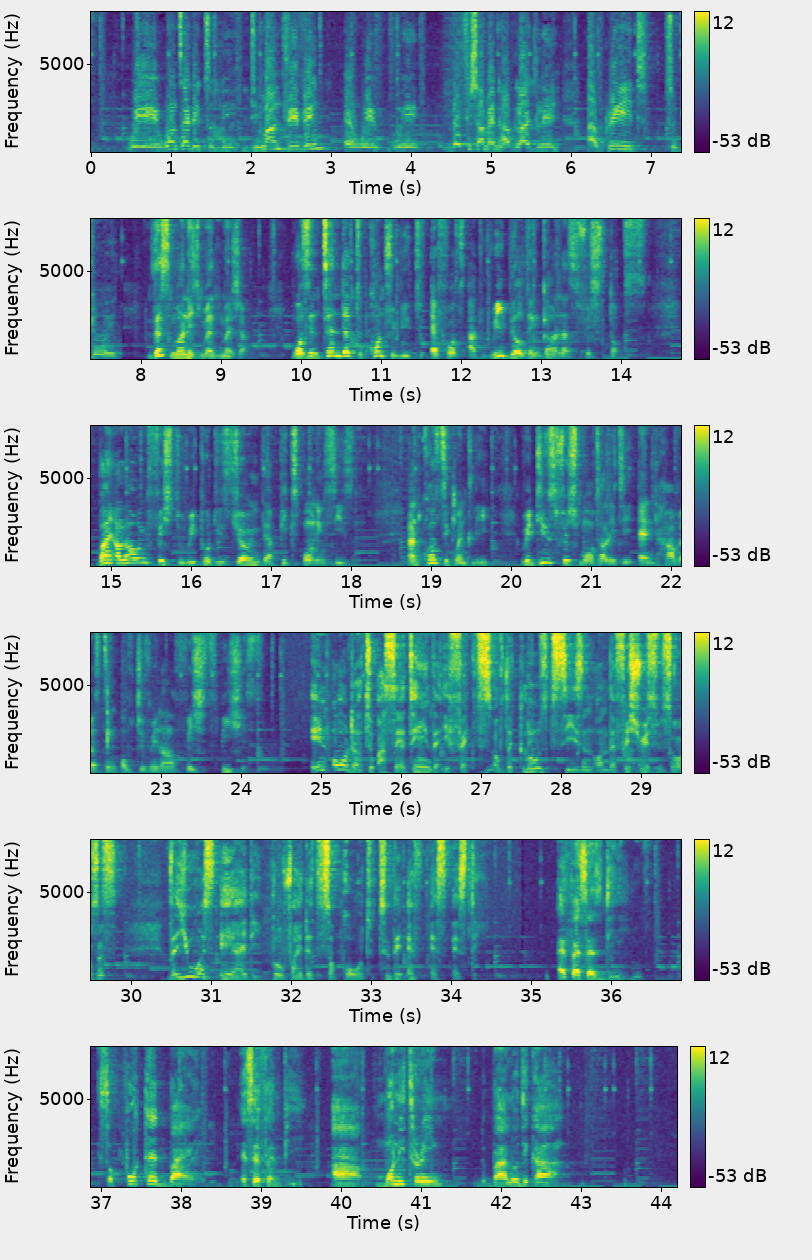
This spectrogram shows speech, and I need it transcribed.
We wanted it to be demand driven, and we, we, the fishermen have largely agreed to do it. This management measure was intended to contribute to efforts at rebuilding Ghana's fish stocks by allowing fish to reproduce during their peak spawning season and consequently reduce fish mortality and harvesting of juvenile fish species. In order to ascertain the effects of the closed season on the fisheries resources, the USAID provided support to the FSSD. FSSD, supported by SFMP, are monitoring the biological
